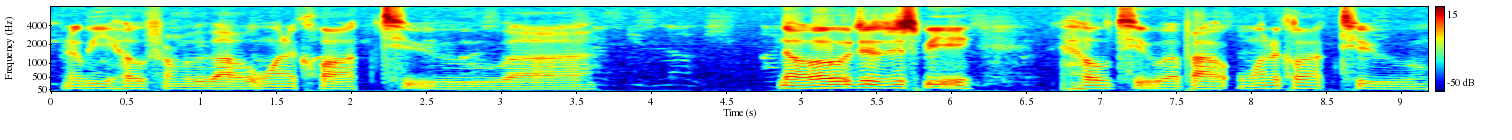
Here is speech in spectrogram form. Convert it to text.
And it'll be held from about 1 o'clock to, uh, no, it'll just be held to about 1 o'clock to,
